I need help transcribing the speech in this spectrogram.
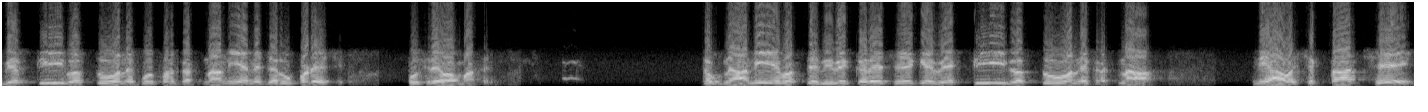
વ્યક્તિ વસ્તુ અને કોઈ પણ ઘટનાની એને જરૂર પડે છે ખુશ રહેવા માટે. તો જ્ઞાની એ વખતે વિવેક કરે છે કે વ્યક્તિ વસ્તુ અને ઘટના ની આવશ્યકતા છે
